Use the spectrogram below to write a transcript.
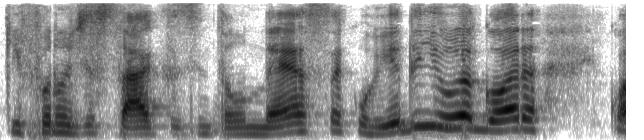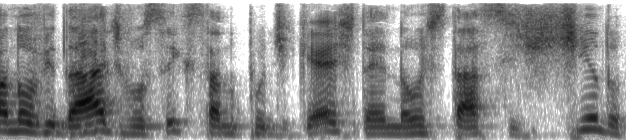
que foram destaques então nessa corrida. E agora com a novidade, você que está no podcast, né, não está assistindo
